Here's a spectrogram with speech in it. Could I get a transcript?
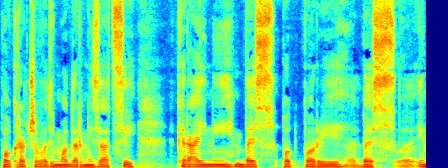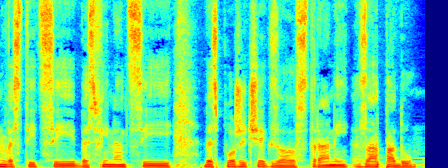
pokračovať v modernizácii krajiny bez podpory, bez investícií, bez financií, bez pôžičiek zo strany západu.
